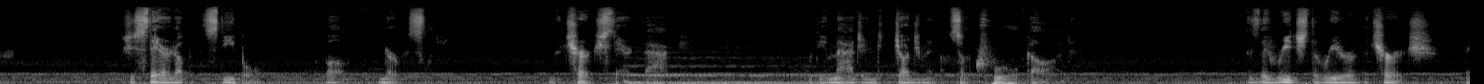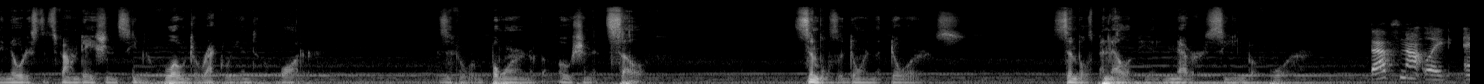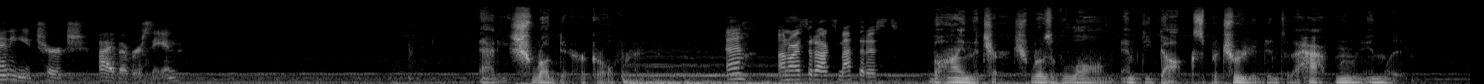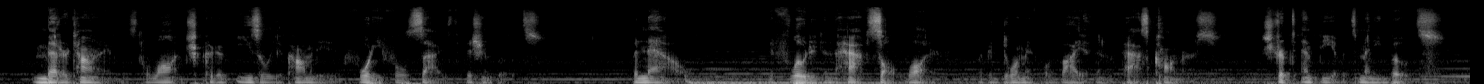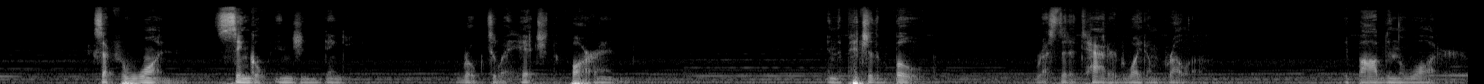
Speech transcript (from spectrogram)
She stared up at the steeple above nervously, and the church stared back with the imagined judgment of some cruel god. As they reached the rear of the church, they noticed its foundation seemed to flow directly into the water, as if it were born of the ocean itself. Symbols adorned the doors, symbols Penelope had never seen before. That's not like any church I've ever seen. Addie shrugged at her girlfriend. Eh, unorthodox Methodist. Behind the church, rows of long, empty docks protruded into the half moon inlet. In better times, the launch could have easily accommodated 40 full sized fishing boats. But now, it floated in the half salt water like a dormant leviathan of past commerce, stripped empty of its many boats, except for one single engine dinghy, roped to a hitch at the far end. In the pitch of the boat rested a tattered white umbrella. It bobbed in the water,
